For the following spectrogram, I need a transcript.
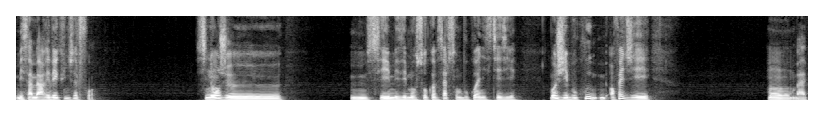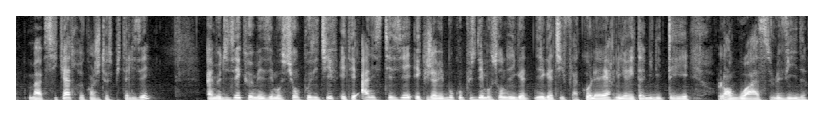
Mais ça m'est arrivé qu'une seule fois. Sinon, je, hmm, c'est, mes émotions comme ça, elles sont beaucoup anesthésiées. Moi, j'ai beaucoup. En fait, j'ai. Mon, ma, ma psychiatre, quand j'étais hospitalisée, elle me disait que mes émotions positives étaient anesthésiées et que j'avais beaucoup plus d'émotions négatives. La colère, l'irritabilité, l'angoisse, le vide.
